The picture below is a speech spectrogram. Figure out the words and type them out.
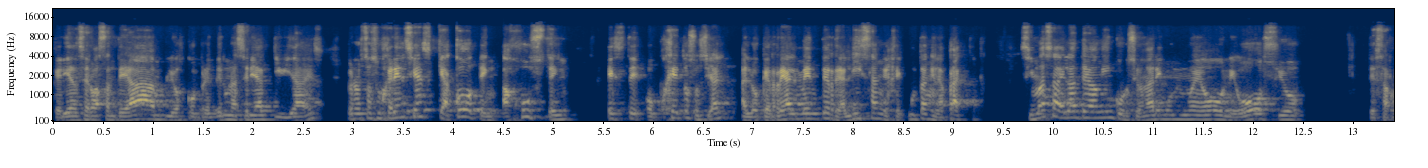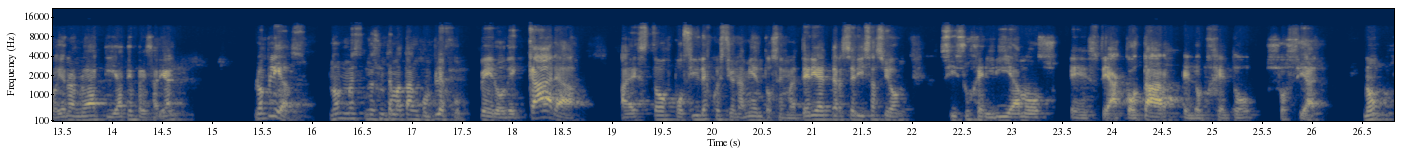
querían ser bastante amplios, comprender una serie de actividades, pero nuestra sugerencia es que acoten, ajusten este objeto social a lo que realmente realizan, ejecutan en la práctica. Si más adelante van a incursionar en un nuevo negocio, desarrollar una nueva actividad empresarial, lo amplías, ¿no? No es, un tema tan complejo, pero de cara a estos posibles cuestionamientos en materia de tercerización, sí sugeriríamos este, acotar el objeto social, ¿no?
